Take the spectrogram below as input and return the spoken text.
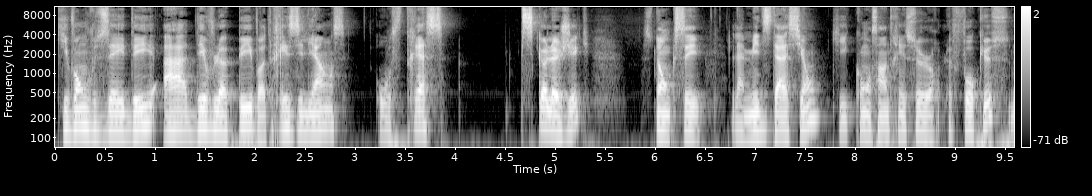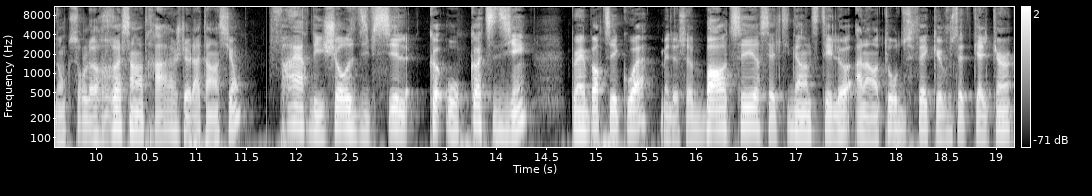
qui vont vous aider à développer votre résilience au stress psychologique. Donc, c'est la méditation qui est concentrée sur le focus, donc sur le recentrage de l'attention. Faire des choses difficiles au quotidien, peu importe c'est quoi, mais de se bâtir cette identité-là alentour du fait que vous êtes quelqu'un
